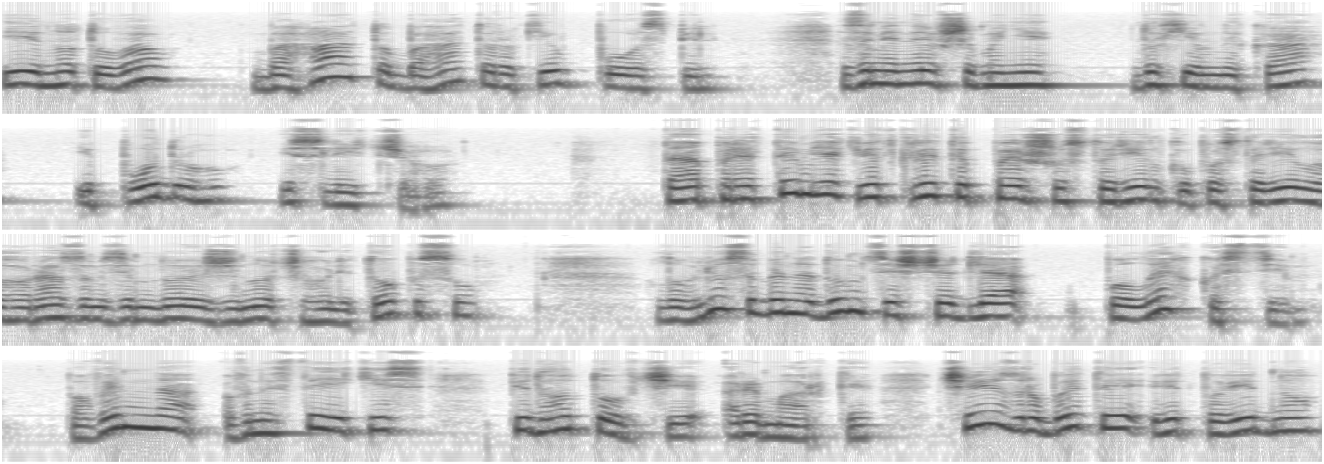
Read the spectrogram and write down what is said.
і нотував багато-багато років поспіль, замінивши мені духівника і подругу і слідчого. Та перед тим, як відкрити першу сторінку постарілого разом зі мною жіночого літопису, ловлю себе на думці, що для полегкості повинна внести якісь підготовчі ремарки чи зробити відповідну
